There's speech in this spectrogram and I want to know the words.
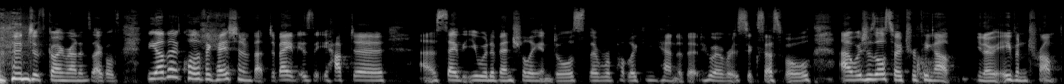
and just going around in circles. The other qualification of that debate is that you have to uh, say that you would eventually endorse the Republican candidate, whoever is successful, uh, which is also tripping up, you know, even Trump,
